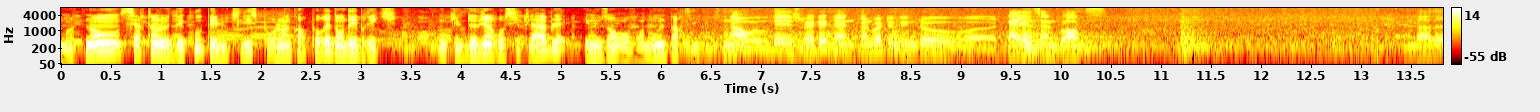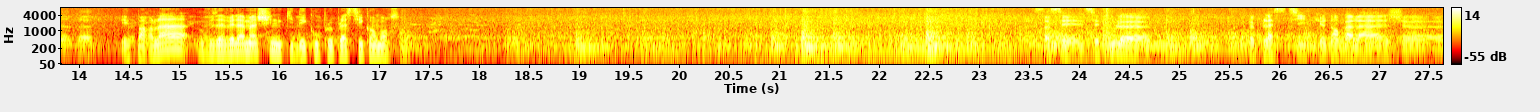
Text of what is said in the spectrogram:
Maintenant, certains le découpent et l'utilisent pour l'incorporer dans des briques. Donc il devient recyclable et nous en revendons une partie. Et par là, vous avez la machine qui découpe le plastique en morceaux. C'est tout le, plastique d'emballage euh,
